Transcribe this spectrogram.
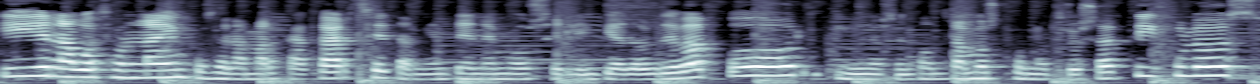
y en la web online pues de la marca Karche también tenemos el limpiador de vapor y nos encontramos con otros artículos.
